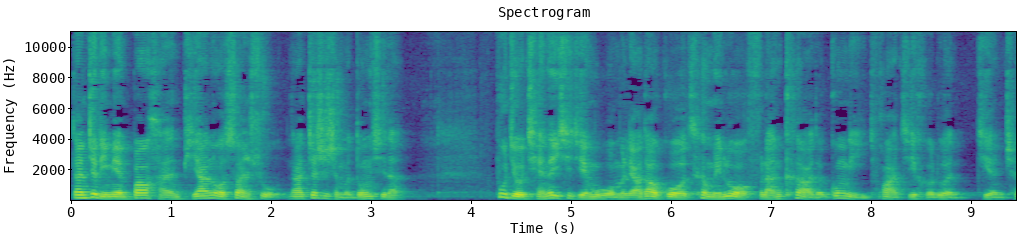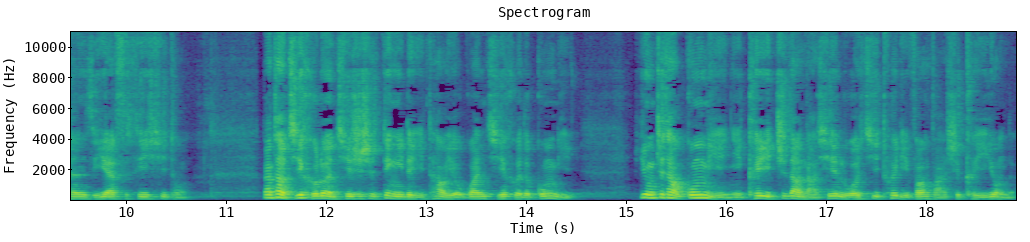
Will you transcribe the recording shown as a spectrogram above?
但这里面包含皮亚诺算术，那这是什么东西呢？不久前的一期节目，我们聊到过策梅洛·弗兰克尔的公理化集合论，简称 ZFC 系统。那套集合论其实是定义的一套有关集合的公理。用这套公理，你可以知道哪些逻辑推理方法是可以用的。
